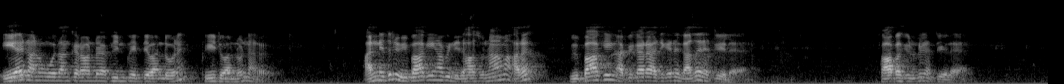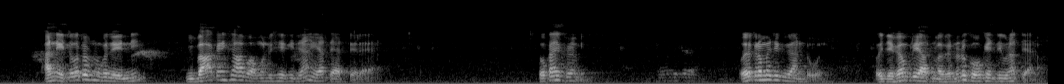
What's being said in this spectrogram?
ඒ අයට අනුමෝදන් කරවන්න පින් පෙද්දවන්න ඕනේ, පීඩවන්න ඕනේ අර. අන්න ඒතර විපාකයෙන් අපි නිදහස් වුණාම අර විපාකයෙන් අපි කරා ඇති කරන ගඳ නැති වෙලා යනවා. පාප කිරුට නැති වෙලා යනවා. අන්න එතකොට මොකද වෙන්නේ? විපාක නිසා වමුනිසේ කියන එයාට ඈත් වෙලා යනවා. ඔකයි ක්‍රමය. ඔය ක්‍රම දෙක ගන්න ඕනේ. ඔය දෙකම ක්‍රියාත්මක කරනකොට කෝකෙන් තිබුණත් යනවා.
